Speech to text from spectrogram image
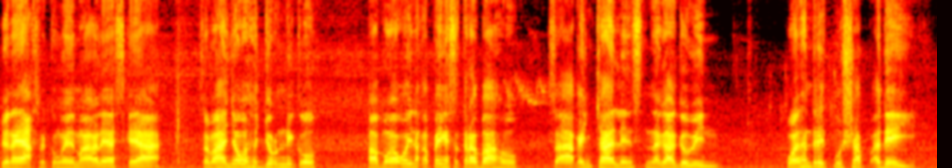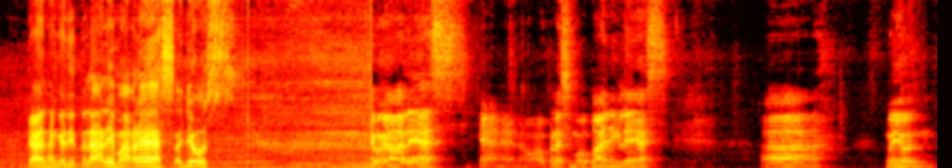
Yun ang i-expect ko ngayon mga kalayas. Kaya samahan niyo ako sa journey ko habang ako ay nakapahinga sa trabaho sa aking challenge na gagawin. 100 push-up a day. Yan, hanggang dito lang ulit mga kalayas. Adios! Mga kalayas, yan, ako nga pala si Mabaning Layas. Ah, ngayon,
